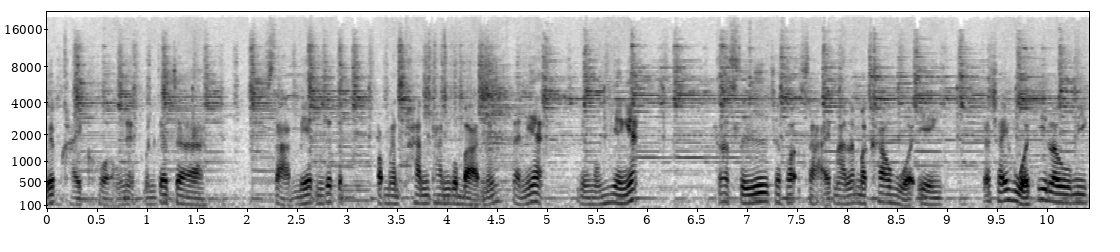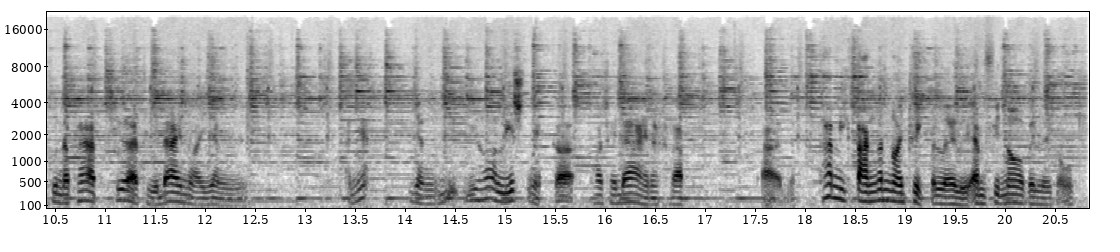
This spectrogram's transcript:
เว็บขายของเนี่ยมันก็จะ 3 เมตรมันก็จะประมาณพันพันกว่าบาทนะแต่เนี่ยอย่างของเฮียเงี้ยก็ซื้อเฉพาะสายมาแล้วมาเข้าหัวเอง ก็ใช้หัวที่เรามีคุณภาพเชื่อถือได้หน่อยอย่าง เนี้ยอย่างยี่ห้อลิสเนี่ยก็พอใช้ได้นะครับถ้ามีตังก็นอยทริกไปเลย หรือแอมฟินอลไปเลยก็โอเค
